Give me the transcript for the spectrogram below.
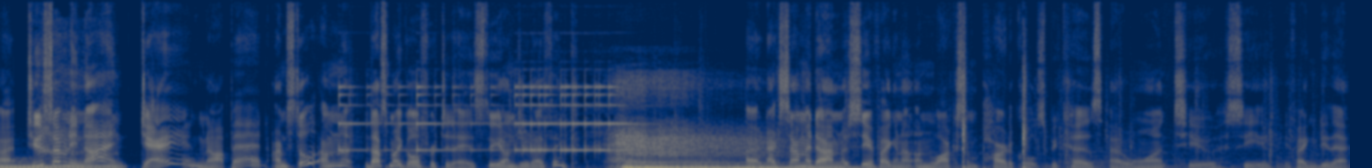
Uh, 279. Dang, not bad. I'm still, I'm not, that's my goal for today is 300, I think. Alright, next time I die, I'm going to see if I can unlock some particles because I want to see if I can do that.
